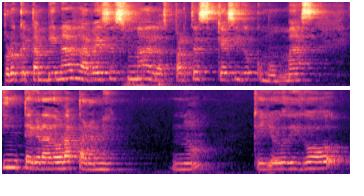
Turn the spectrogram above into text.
pero que también a la vez es una de las partes que ha sido como más integradora para mí, ¿no? Que yo digo,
